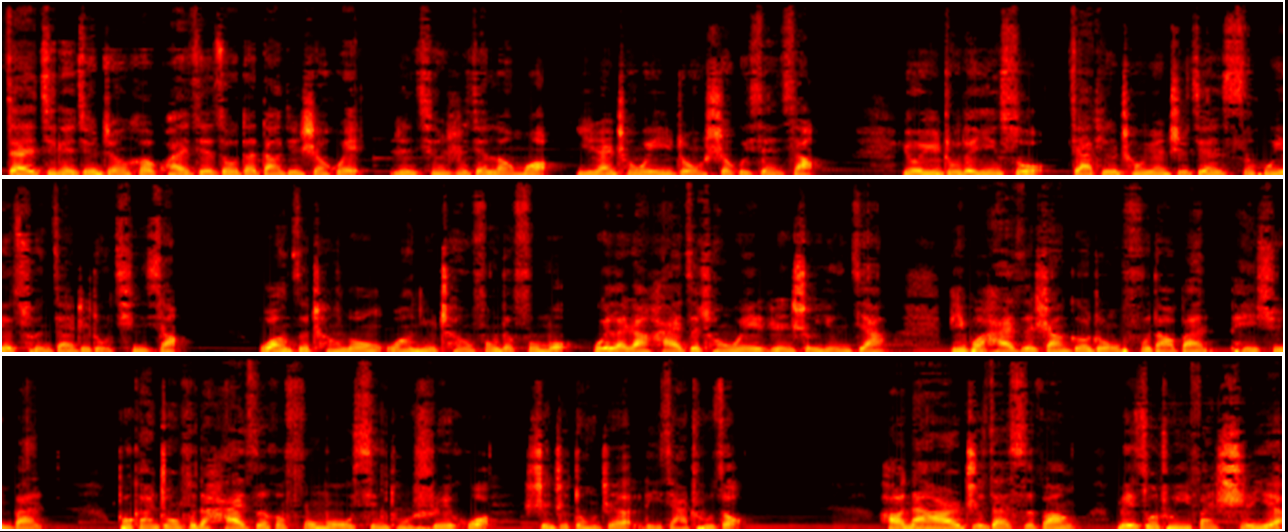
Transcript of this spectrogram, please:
在激烈竞争和快节奏的当今社会，人情日渐冷漠已然成为一种社会现象。由于诸多因素，家庭成员之间似乎也存在这种倾向：望子成龙、望女成凤的父母，为了让孩子成为人生赢家，逼迫孩子上各种辅导班、培训班；不堪重负的孩子和父母形同水火，甚至动辄离家出走。好男儿志在四方，没做出一番事业。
